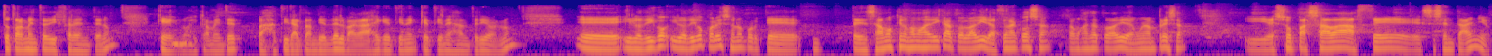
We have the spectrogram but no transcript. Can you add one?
totalmente diferente, ¿no? Que lógicamente vas a tirar también del bagaje que, tiene, que tienes anterior, ¿no? Eh, y, lo digo, y lo digo por eso, ¿no? Porque pensamos que nos vamos a dedicar toda la vida a hacer una cosa, vamos a estar toda la vida en una empresa y eso pasaba hace 60 años.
